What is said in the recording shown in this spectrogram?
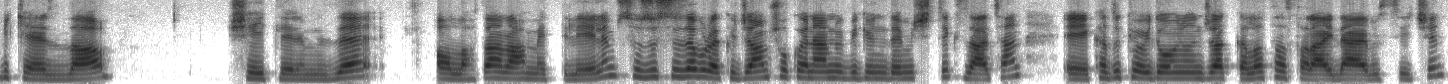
bir kez daha şehitlerimize Allah'tan rahmet dileyelim. Sözü size bırakacağım. Çok önemli bir gün demiştik zaten. E, Kadıköy'de oynanacak Galatasaray derbisi için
